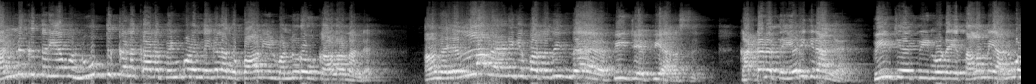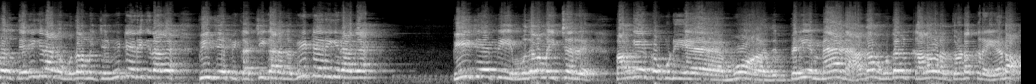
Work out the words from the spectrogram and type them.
கண்ணுக்கு தெரியாம நூத்துக்கணக்கான பெண் குழந்தைகள் அங்க பாலியல் வல்லுறவுக்கு ஆளானாங்க. எல்லாம் வேடிக்கை பார்த்தது இந்த பிஜேபி அரசு. கட்டணத்தை எரிக்கிறாங்க பிஜேபியினுடைய தலைமை அலுவலகத்தை எரிக்கிறாங்க முதலமைச்சர் வீட்டை எரிக்கிறாங்க பிஜேபி கட்சிக்காரங்க வீட்டை எரிக்கிறாங்க பிஜேபி முதலமைச்சர் பங்கேற்கக்கூடிய அது பெரிய மேடை அதான் முதல் கலவரம் தொடக்கிற இடம்.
